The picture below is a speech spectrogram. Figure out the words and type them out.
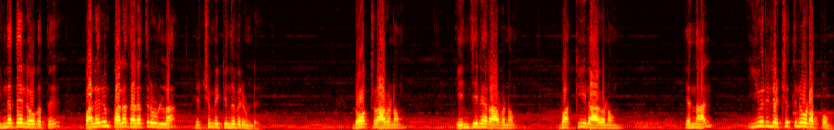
ഇന്നത്തെ ലോകത്ത് പലരും പലതരത്തിലുള്ള ലക്ഷ്യം വയ്ക്കുന്നവരുണ്ട് ഡോക്ടർ ആവണം എഞ്ചിനീയർ ആവണം വക്കീലാകണം. എന്നാൽ ഈ ഒരു ലക്ഷ്യത്തിനോടൊപ്പം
